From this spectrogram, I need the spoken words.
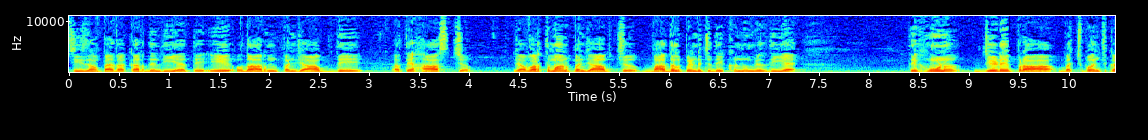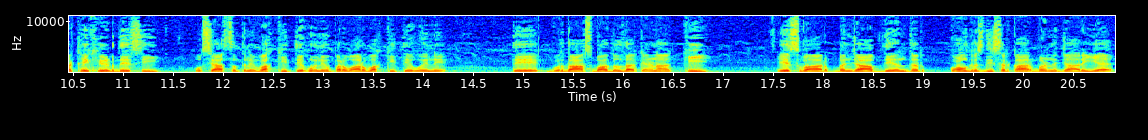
ਚੀਜ਼ਾਂ ਪੈਦਾ ਕਰ ਦਿੰਦੀ ਹੈ ਤੇ ਇਹ ਉਦਾਹਰਨ ਪੰਜਾਬ ਦੇ ਇਤਿਹਾਸ 'ਚ ਜਾਂ ਵਰਤਮਾਨ ਪੰਜਾਬ 'ਚ ਬਾਦਲ ਪਿੰਡ 'ਚ ਦੇਖਣ ਨੂੰ ਮਿਲਦੀ ਹੈ। ਤੇ ਹੁਣ ਜਿਹੜੇ ਭਰਾ ਬਚਪਨ ਚ ਇਕੱਠੇ ਖੇਡਦੇ ਸੀ, ਉਹ ਸਿਆਸਤ ਨੇ ਵੱਖ ਕੀਤੇ ਹੋਏ ਨੇ, ਉਹ ਪਰਿਵਾਰ ਵੱਖ ਕੀਤੇ ਹੋਏ ਨੇ ਤੇ ਗੁਰਦਾਸ ਬਾਦਲ ਦਾ ਕਹਿਣਾ ਕਿ ਇਸ ਵਾਰ ਪੰਜਾਬ ਦੇ ਅੰਦਰ ਕਾਂਗਰਸ ਦੀ ਸਰਕਾਰ ਬਣਨ ਜਾ ਰਹੀ ਹੈ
